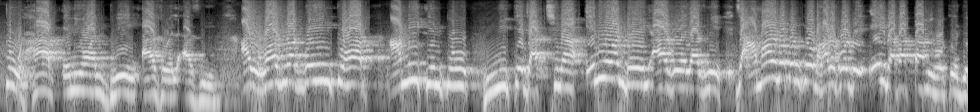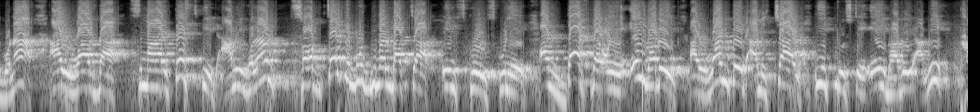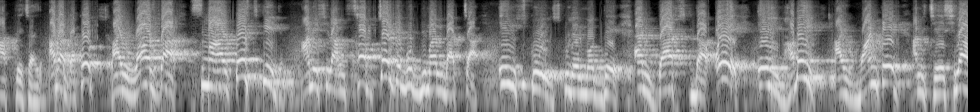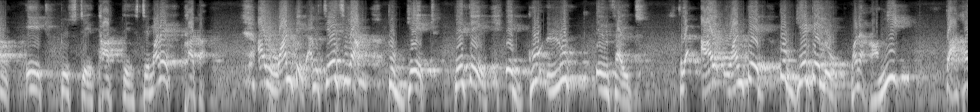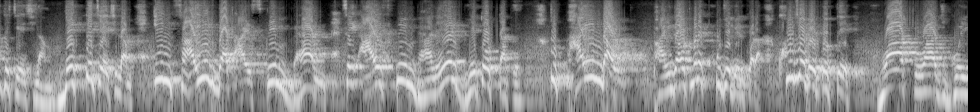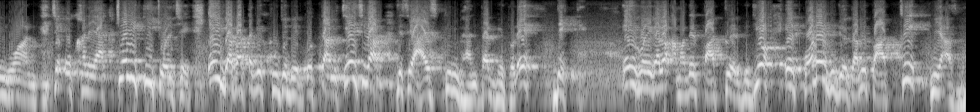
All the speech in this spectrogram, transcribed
to have anyone doing as well as me. I was not going to have আমি কিন্তু নিতে যাচ্ছি না, anyone doing as well as me যে আমার মতন কেউ ভালো করবে, এই ব্যাপারটা আমি হতে দেব না। I was the smartest kid আমি হলাম সবচাইতে বুদ্ধিমান বাচ্চা ইন স্কুল স্কুলে and that's the way, এইভাবেই আই ওয়ান্টেড আমি চাই it to stay এইভাবেই আমি থাকতে চাই। আবার দেখো I was the smartest kid আমি ছিলাম সবচাইতে বুদ্ধিমান বাচ্চা ইন স্কুল স্কুলের মধ্যে এইভাবেই আই ওয়ান্টেড আমি চেয়েছিলাম ইট টু স্টে থাকতে স্টে মানে থাকা। আই ওয়ান্টেড আমি চেয়েছিলাম টু গেট পেতে এ লুক ইনসাইড তাহলে I wanted to get a look মানে আমি তাকাতে চেয়েছিলাম, দেখতে চেয়েছিলাম। Inside that ice cream van সেই আইসক্রিম ভ্যানের ভেতরটাকে to find out find out মানে খুঁজে বের করা। খুঁজে বের করতে হোয়াট ওয়াজ গোয়িং ওয়ান যে ওখানে অ্যাকচুয়ালি কি চলছে? এই ব্যাপারটাকে খুঁজে বের করতে আমি চেয়েছিলাম যে সেই আইসক্রিম ভ্যানটার ভেতরে দেখতে। এই হয়ে গেল আমাদের পার্ট টু এর ভিডিও এর পরের ভিডিওতে আমি পার্ট থ্রি নিয়ে আসব।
